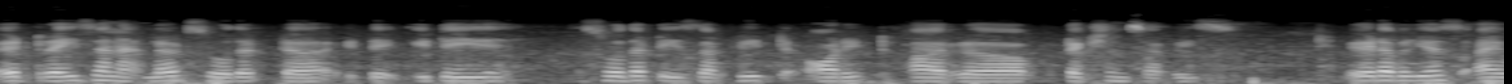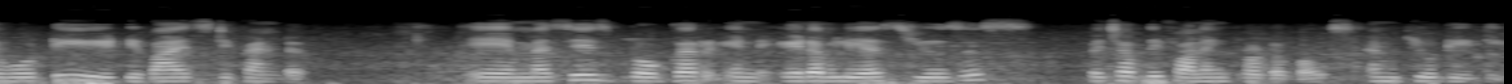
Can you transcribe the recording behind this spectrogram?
it raises an alert so that uh, it it so that is a fleet audit or uh, protection service. AWS IoT Device Defender. A message broker in AWS uses which of the following protocols? MQTT.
